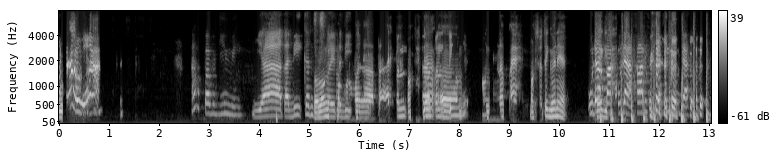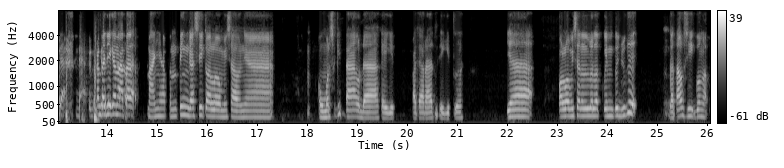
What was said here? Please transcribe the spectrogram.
Tahu lah. Apa begini? ya tadi kan Tolong sesuai tadi eh, eh, pen- maksudnya eh, penting eh, menginap eh maksudnya gimana ya? Udah Kayak gitu. Pak, udah klarifikasi udah, udah, udah, udah. kan tadi kan Ata nanya penting gak sih kalau misalnya umur sekitar udah kayak gitu pacaran kayak gitu. Ya kalau misalnya lu lakuin itu juga nggak tahu sih, gua nggak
